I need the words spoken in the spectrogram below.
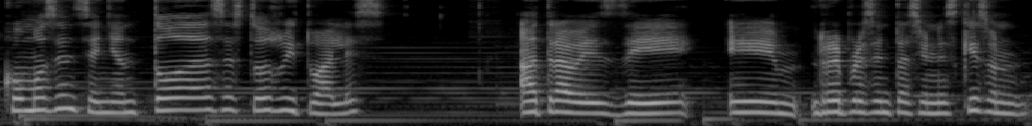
cómo se enseñan todos estos rituales a través de em, representaciones que son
